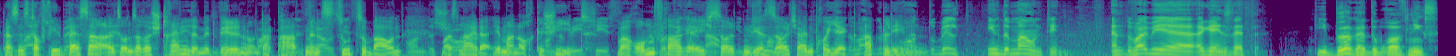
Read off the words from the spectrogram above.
Das ist doch viel besser, als unsere Strände mit Villen und Apartments zuzubauen, was leider immer noch geschieht. Warum, frage ich, sollten wir solch ein Projekt ablehnen? Die Bürger Dubrovniks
